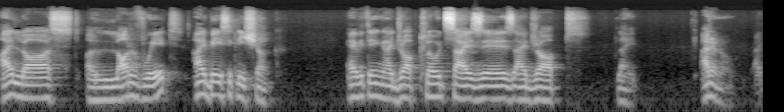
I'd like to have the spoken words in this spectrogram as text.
I lost a lot of weight. I basically shrunk. Everything, I dropped clothes sizes, I dropped like, I don't know, I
